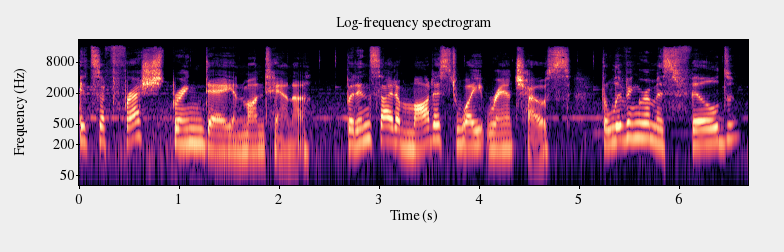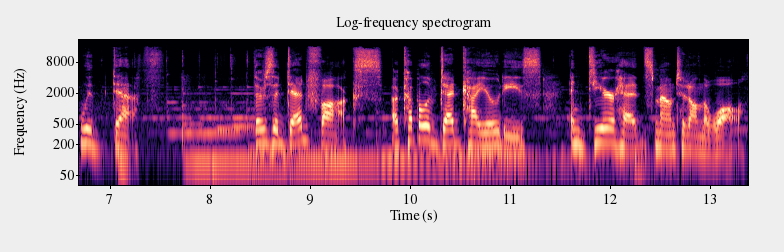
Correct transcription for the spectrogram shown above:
It's a fresh spring day in Montana, but inside a modest white ranch house, the living room is filled with death. There's a dead fox, a couple of dead coyotes, and deer heads mounted on the wall.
